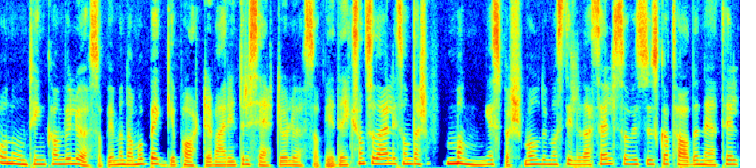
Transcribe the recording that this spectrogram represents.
og noen ting kan vi løse opp i, men da må begge parter være interessert i å løse opp i det. ikke sant? Så det er, liksom, det er så mange spørsmål du må stille deg selv, så hvis du skal ta det ned til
